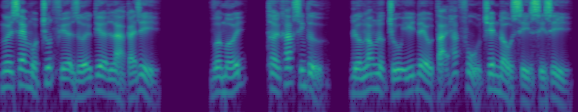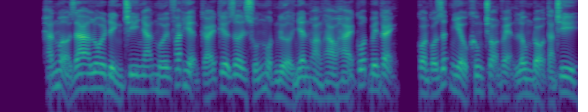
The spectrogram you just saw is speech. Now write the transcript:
ngươi xem một chút phía dưới kia là cái gì? Vừa mới, thời khắc sinh tử, đường long lực chú ý đều tại hắc phủ trên đầu xì xì xì. Hắn mở ra lôi đỉnh chi nhãn mới phát hiện cái kia rơi xuống một nửa nhân hoàng hào hải cốt bên cạnh, còn có rất nhiều không trọn vẹn lông đỏ tàn chi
